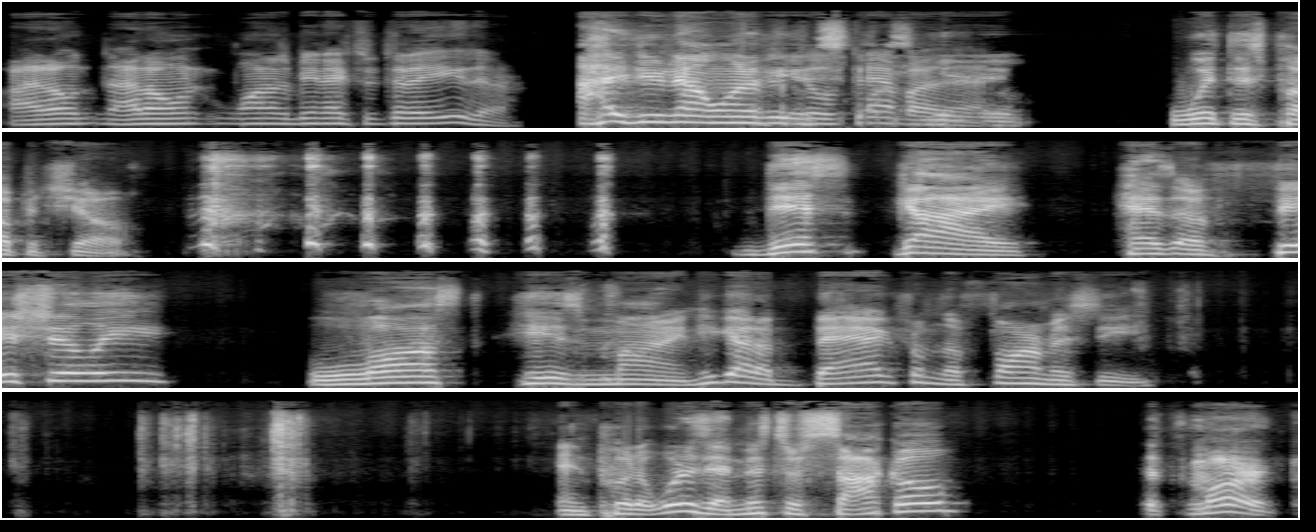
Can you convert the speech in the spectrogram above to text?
I don't. I don't want to be next to today either. I do not want to be Still stand by that. with this puppet show. This guy has officially lost his mind. He got a bag from the pharmacy and put it. What is that, Mr. Sacco? It's Mark.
